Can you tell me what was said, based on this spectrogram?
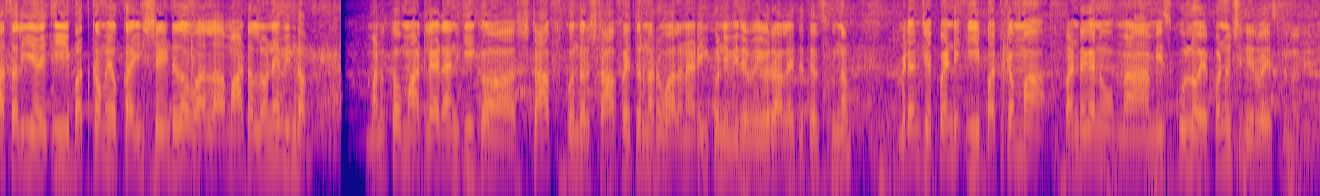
అసలు ఈ- ఈ బతుకమ్మ యొక్క హిస్టరీ ఏంటిదో వాళ్ళ మాటల్లోనే విందాం. మనతో మాట్లాడడానికి స్టాఫ్ కొందరు స్టాఫ్ అయితే ఉన్నారు. వాళ్ళని అడిగి కొన్ని వివరాలు అయితే తెలుసుకుందాం. మేడం చెప్పండి ఈ బతుకమ్మ పండుగను మా- మీ స్కూల్లో ఎప్పటి నుంచి నిర్వహిస్తున్నారు ఇది?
